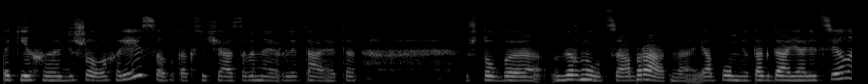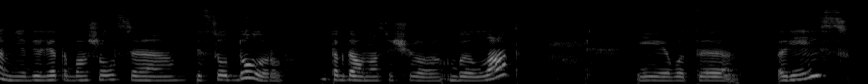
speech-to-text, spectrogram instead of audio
таких э, дешевых рейсов, как сейчас Ренейр летает, э, чтобы вернуться обратно. Я помню, тогда я летела, мне билет обошелся 500 долларов. Тогда у нас еще был лад, и вот рейс,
